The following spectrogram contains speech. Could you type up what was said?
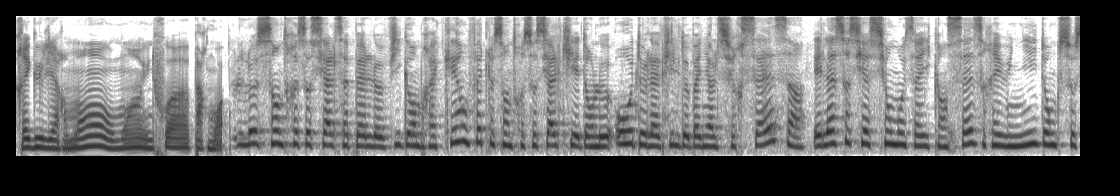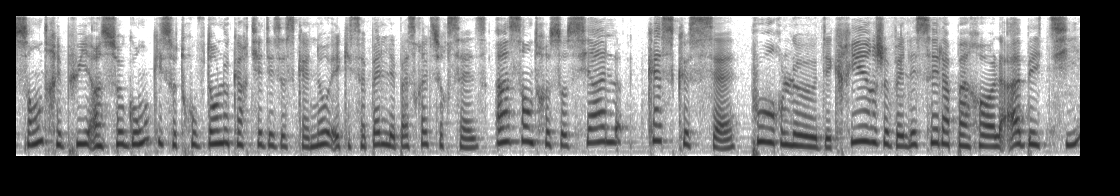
régulièrement, au moins une fois par mois. Le centre social s'appelle Vigan-Braquet, en fait le centre social qui est dans le haut de la ville de Bagnols-sur-Cèze. Et l'association Mosaïque 16 réunit donc ce centre et puis un second qui se trouve dans le quartier des Escanaux et qui s'appelle les Passerelles sur 16. Un centre social, qu'est-ce que c'est Pour le décrire, je vais laisser la parole à Betty,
